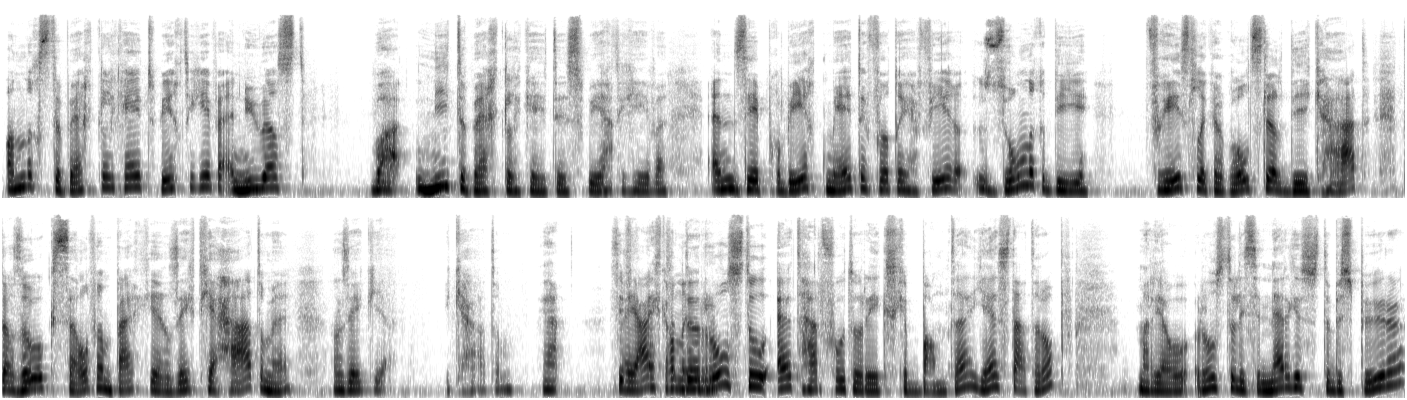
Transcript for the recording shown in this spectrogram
anderste werkelijkheid weer te geven. En nu was het wat niet de werkelijkheid is weer Ja. te geven. En zij probeert mij te fotograferen zonder die vreselijke rolstel die ik haat. Dat ze ook zelf een paar keer zegt, je haat hem, hè. Dan zeg ik, ja, ik haat hem. Ja. Ze heeft Ah ja, echt kan de rolstoel uit haar fotoreeks geband. Hè? Jij staat erop, maar jouw rolstoel is nergens te bespeuren.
